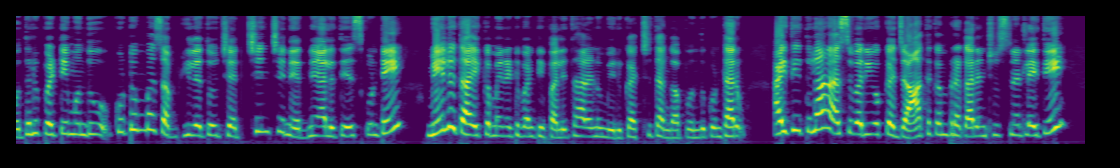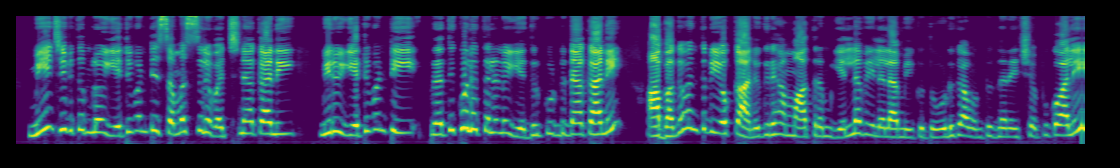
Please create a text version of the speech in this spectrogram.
మొదలు పెట్టే ముందు కుటుంబ సభ్యులతో చర్చించి నిర్ణయాలు తీసుకుంటే మేలుదాయకమైనటువంటి ఫలితాలను మీరు ఖచ్చితంగా పొందుకుంటారు. అయితే తులారాశి వారి యొక్క జాతకం ప్రకారం చూసినట్లయితే మీ జీవితంలో ఎటువంటి సమస్యలు వచ్చినా కానీ మీరు ఎటువంటి ప్రతికూలతలను ఎదుర్కొంటున్నా కానీ ఆ భగవంతుడి యొక్క అనుగ్రహం మాత్రం ఎల్లవేళలా మీకు తోడుగా ఉంటుందని చెప్పుకోవాలి.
